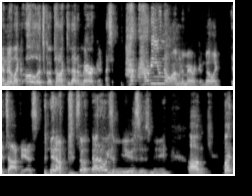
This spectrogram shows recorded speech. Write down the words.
and they're like, "Oh, let's go talk to that American." I said, "How do you know I'm an American?" They're like, "It's obvious," you know. So that always amuses me. Um, but,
